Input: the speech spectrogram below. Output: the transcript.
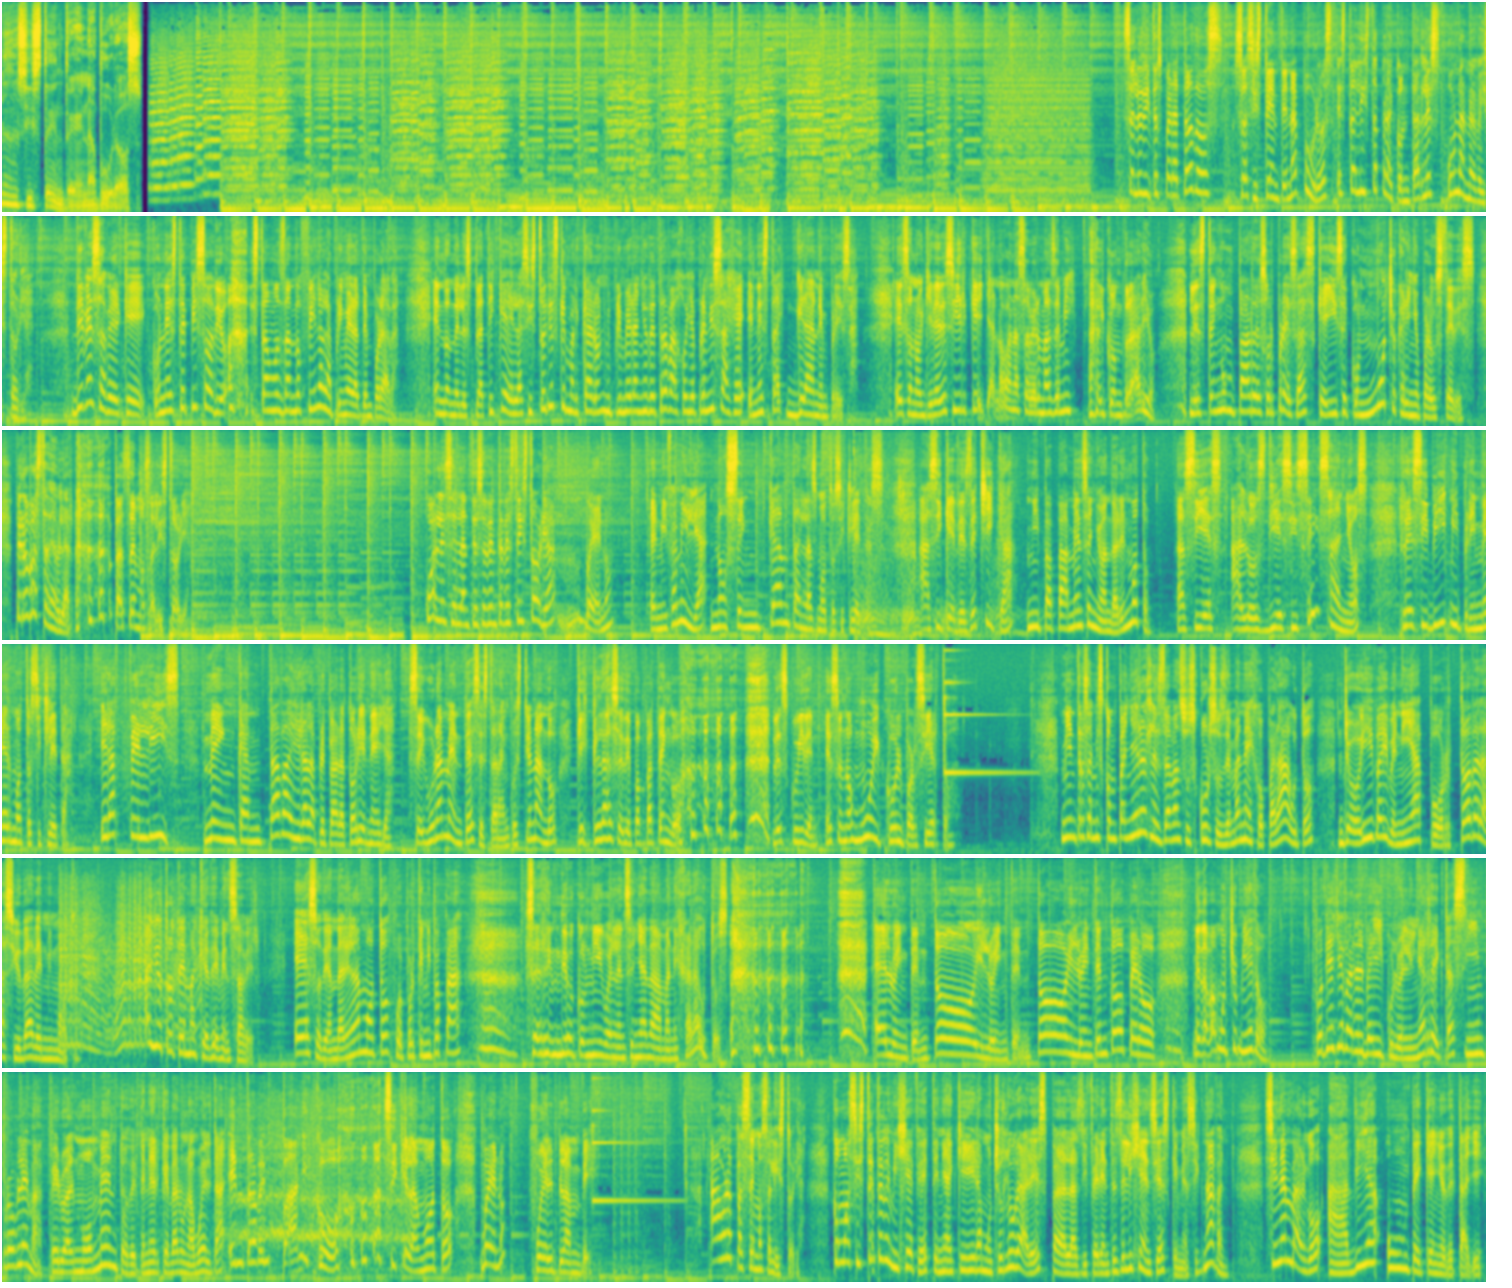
Una asistente en apuros. Saluditos para todos. Su asistente en apuros está lista para contarles una nueva historia. Deben saber que con este episodio estamos dando fin a la primera temporada, en donde les platiqué las historias que marcaron mi primer año de trabajo y aprendizaje en esta gran empresa. Eso no quiere decir que ya no van a saber más de mí, al contrario, les tengo un par de sorpresas que hice con mucho cariño para ustedes. Pero basta de hablar, pasemos a la historia. ¿Cuál es el antecedente de esta historia? Mm, Bueno, en mi familia nos encantan las motocicletas. Así que desde chica mi papá me enseñó a andar en moto. Así es, a los 16 años recibí mi primer motocicleta. Era feliz. Me encantaba ir a la preparatoria en ella. Seguramente se estarán cuestionando qué clase de papá tengo. Descuiden, es uno muy cool, por cierto. Mientras a mis compañeras les daban sus cursos de manejo para auto, yo iba y venía por toda la ciudad en mi moto. Hay otro tema que deben saber. Eso de andar en la moto fue porque mi papá se rindió conmigo en la enseñada a manejar autos. Él lo intentó y lo intentó y lo intentó, pero me daba mucho miedo. Podía llevar el vehículo en línea recta sin problema, pero al momento de tener que dar una vuelta entraba en pánico. Así que la moto, bueno, fue el plan B. Ahora pasemos a la historia. Como asistente de mi jefe tenía que ir a muchos lugares para las diferentes diligencias que me asignaban. Sin embargo, había un pequeño detalle.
